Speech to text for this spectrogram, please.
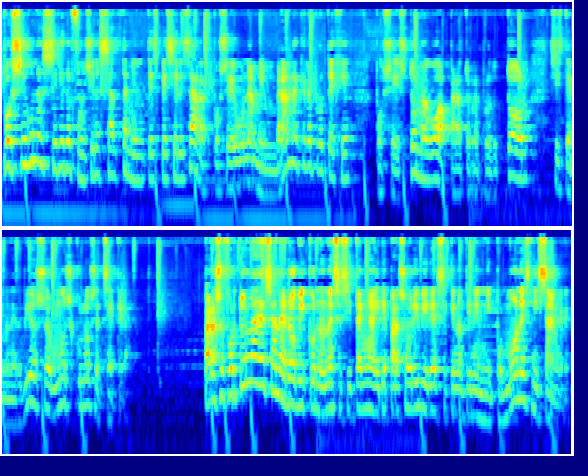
posee una serie de funciones altamente especializadas. Posee una membrana que le protege, posee estómago, aparato reproductor, sistema nervioso, músculos, etc. Para su fortuna es anaeróbico, no necesitan aire para sobrevivir, así que no tienen ni pulmones ni sangre.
